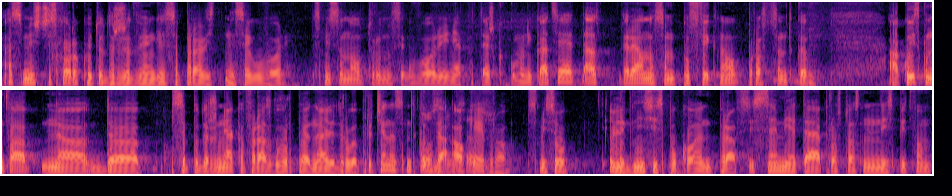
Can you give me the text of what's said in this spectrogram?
Аз си мисля, че с хора, които държат винаги се прави, не се говори. В смисъл много трудно се говори някаква тежка комуникация. Аз реално съм посвикнал, просто съм такъв. Ако искам това на, да се поддържа някакъв разговор по една или друга причина, съм такъв, да, окей, оставяш. бро. В смисъл, легни си спокоен, прав си. Се ми е тая, просто аз не изпитвам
